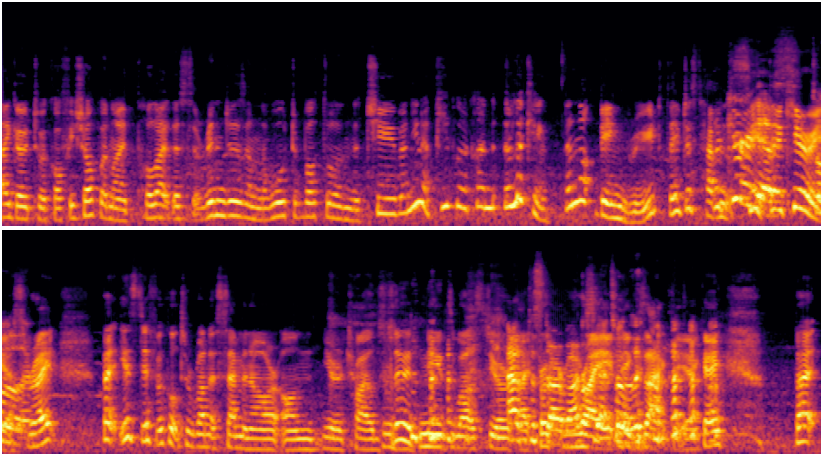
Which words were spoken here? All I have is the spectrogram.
I go to a coffee shop and I pull out the syringes and the water bottle and the tube, and you know, people are kind of they're looking. They're not being rude. They just haven't. seen- curious, they're curious, totally. right? But it's difficult to run a seminar on your child's fluid needs whilst you're At like, the for- Starbucks, yeah, right? totally. Exactly. Okay, but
